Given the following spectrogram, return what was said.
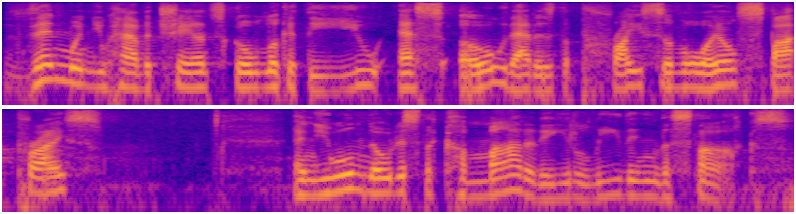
Then, when you have a chance, go look at the USO, that is the price of oil, spot price, and you will notice the commodity leading the stocks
